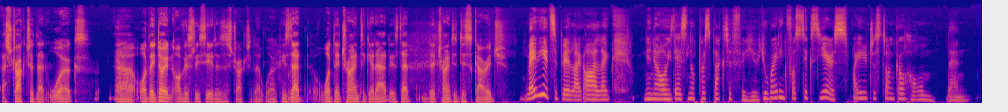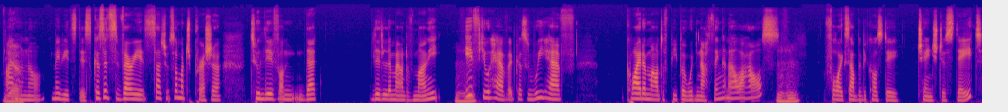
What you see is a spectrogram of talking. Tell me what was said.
a, structure that works, Yeah. uh, or they don't obviously see it as a structure that works. Is that what they're trying to get at? Is that they're trying to discourage? maybe it's a bit like oh like you know there's no perspective for you you're waiting for six years why you just don't go home then i don't know maybe it's this because it's very it's such so much pressure to live on that little amount of money Mhm. if you have it because we have quite amount of people with nothing in our house Mhm. for example because they changed the state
